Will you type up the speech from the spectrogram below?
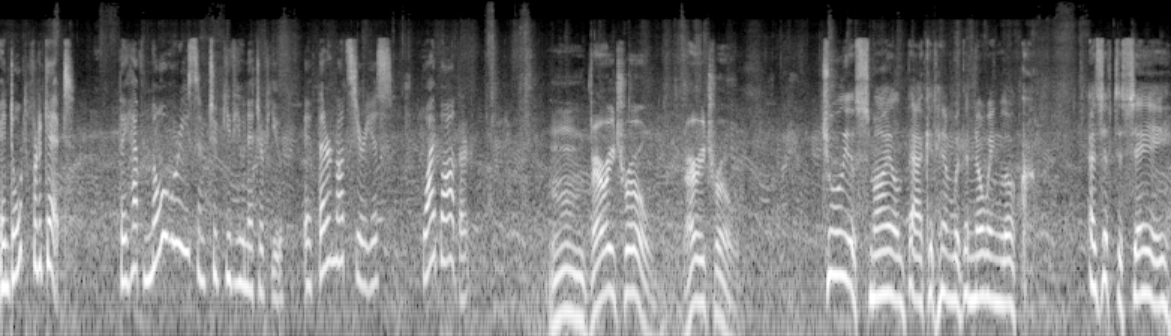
And don't forget, they have no reason to give you an interview. If they're not serious, why bother? Mm, very true. Very true. Julia smiled back at him with a knowing look, as if to say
